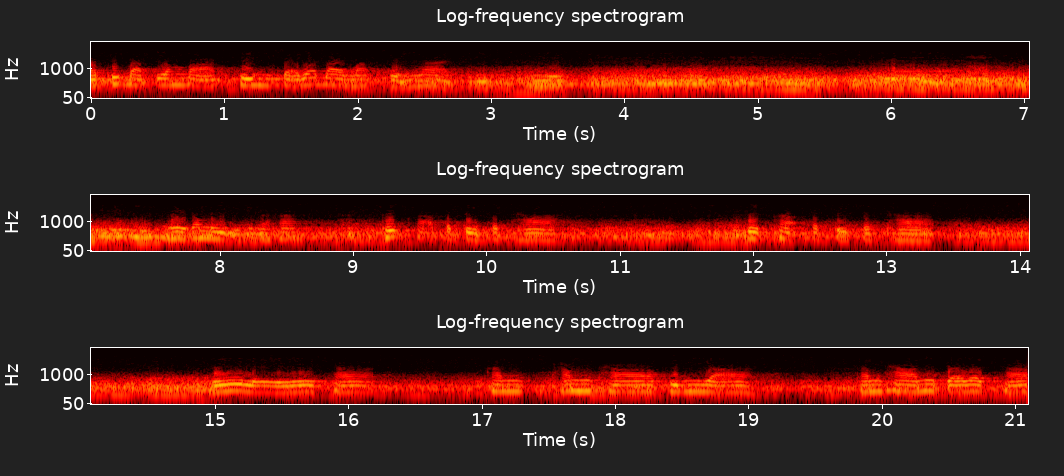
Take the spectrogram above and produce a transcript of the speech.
ปฏิบัติลำบากจริงแต่ว่าได้มรรคผลง่ายนี่ก็มีอีกนะคะ ทุกขปฏิปทาทุกขปฏิปทา รู้เลยรู้ชาคันทำทาพิญญาทำทานี่แปลว่าชา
